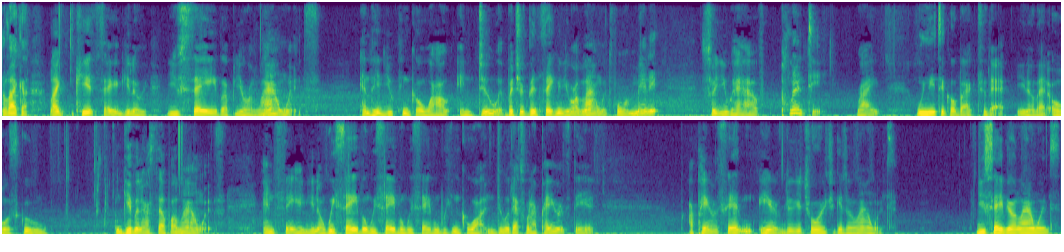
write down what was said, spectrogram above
Like a, like kids say, you know, you save up your allowance and then you can go out and do it. But you've been saving your allowance for a minute. So you have plenty, right? We need to go back to that, you know, that old school, giving ourselves allowance and saying, you know, we save and we save and we save and we can go out and do it. That's what our parents did. Our parents said, here, do your chores, you get an allowance. You save your allowance.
